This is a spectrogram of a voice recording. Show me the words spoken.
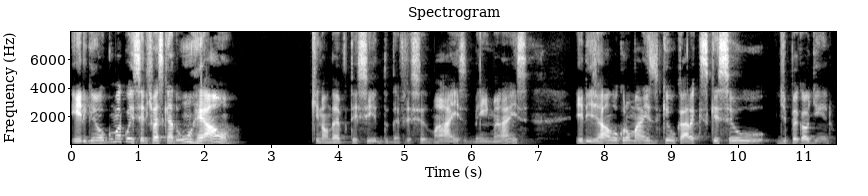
Ele ganhou alguma coisa. Se ele tivesse ganhado um real, que não deve ter sido, deve ter sido mais, bem mais, ele já lucrou mais do que o cara que esqueceu de pegar o dinheiro.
